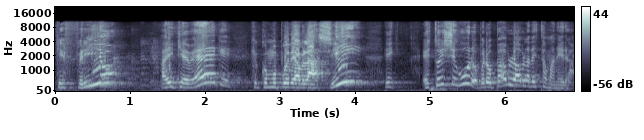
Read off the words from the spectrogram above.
qué frío, hay que ver, que, cómo puede hablar así. Estoy seguro, pero Pablo habla de esta manera.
